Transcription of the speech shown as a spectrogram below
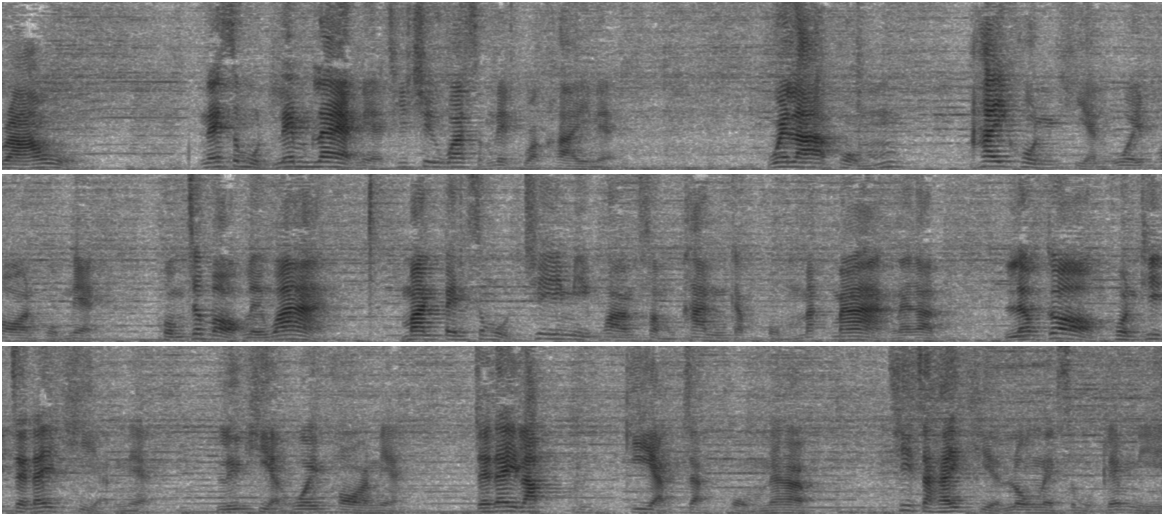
เรา ในสมุดเล่มแรกเนี่ยที่ชื่อว่าสำเร็จกว่าใครเนี่ยเวลาผมให้คนเขียนอวยพรผมเนี่ยผมจะบอกเลยว่ามันเป็นสมุดที่มีความสำคัญกับผมมาก ๆนะครับ แล้วก็คนที่จะได้เขียนเนี่ยหรือเขียนอวยพรเนี่ยจะได้รับเกียรติจากผมนะครับ ที่จะให้เขียนลงในสมุดเล่มนี้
